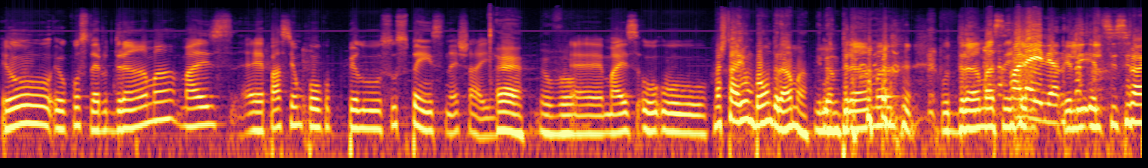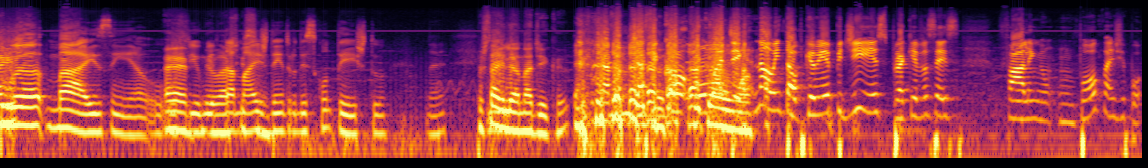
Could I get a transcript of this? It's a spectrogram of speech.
Eu, eu considero drama, mas é, passei um pouco pelo suspense, né, Chay? É, eu vou. É, mas o, o, Mas tá aí um bom drama. o Ilhano drama, o drama, assim, Olha aí, ele, ele, ele se situa mais, assim, é, o, o É, filme eu ele tá acho que mais sim. dentro desse contexto, né? Pois tá aí, Ilhano, a dica. Já, já ficou uma uma. dica. Não, então, porque eu ia pedir isso pra que vocês falem um, um pouco, mas tipo,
